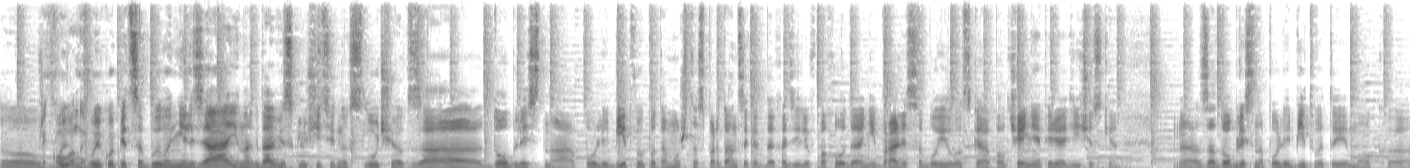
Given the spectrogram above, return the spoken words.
э, прикованы? Вы, выкупиться было нельзя, иногда в исключительных случаях за доблесть на поле битвы, потому что спартанцы, когда ходили в походы, они брали с собой иловское ополчение периодически. Э, за доблесть на поле битвы ты мог э,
